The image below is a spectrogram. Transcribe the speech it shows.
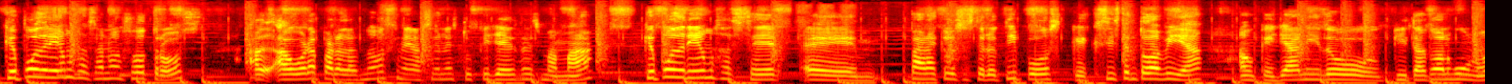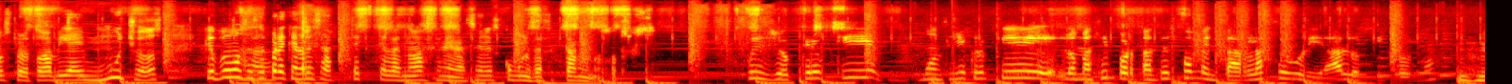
¿qué podríamos hacer nosotros? Ahora para las nuevas generaciones, tú que ya eres mamá, ¿qué podríamos hacer em, para que los estereotipos que existen todavía, aunque ya han ido quitando algunos, pero todavía hay muchos, ¿qué podemos hacer para que no les afecte a las nuevas generaciones como nos afectan a nosotros? Pues yo creo que, Monse, yo creo que lo más importante es fomentar la seguridad a los hijos, ¿no?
